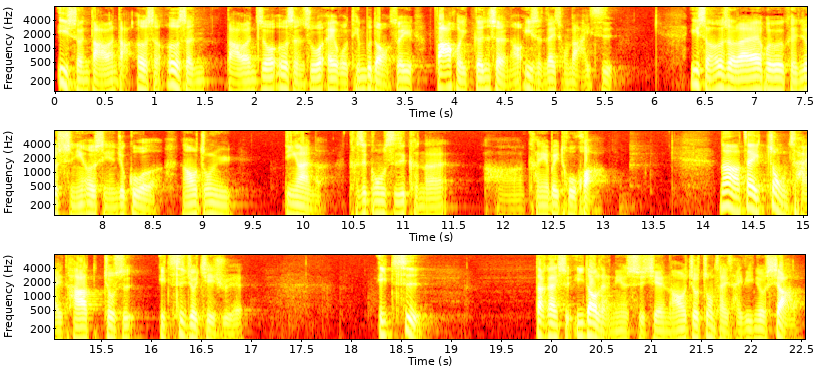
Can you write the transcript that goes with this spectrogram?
一审打完打二审，二审打完之后，二审说：“哎，我听不懂，所以发回更审，然后一审再重打一次。”一审、二审来来回回，可能就十年、二十年就过了，然后终于定案了。可是公司可能。啊，可能也被拖垮。那在仲裁，它就是一次就解决，一次大概是一到两年时间，然后就仲裁裁定就下了。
